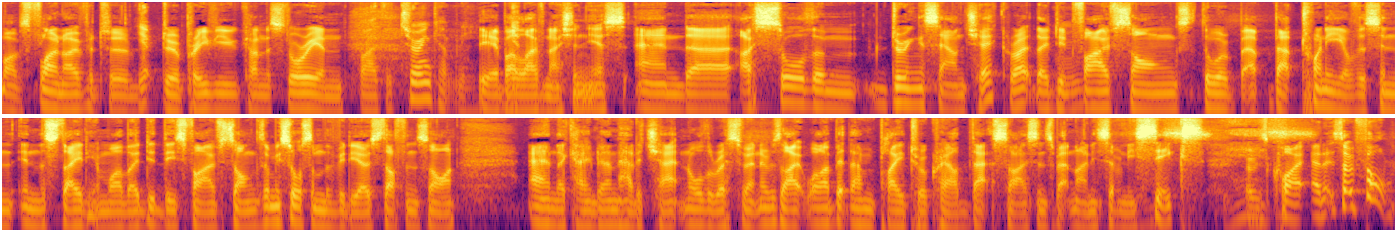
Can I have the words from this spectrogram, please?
I was flown over to Mm. Yep. do a preview kind of story and. by the touring company. Yeah, by Yep. Live Nation, yes. And uh, I saw them doing a sound check, right? They did Mm-hmm. five songs. There were about, about 20 of us in, in the stadium while they did these five songs. And we saw some of the video stuff and so on. And they came down and had a chat and all the rest of it. And it was like, well, I bet they haven't played to a crowd that size since about 1976. It was quite, and it, so it felt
